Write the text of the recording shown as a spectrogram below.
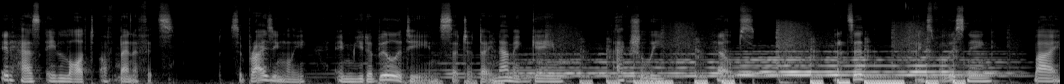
it has a lot of benefits. Surprisingly, immutability in such a dynamic game actually helps. That's it. Thanks for listening. Bye.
